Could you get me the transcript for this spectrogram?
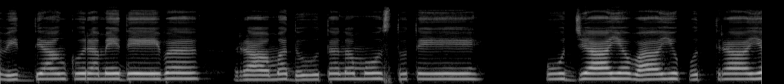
ವಿದ್ಯಾಂಕುರಮೇ ದೇವ रामदूतनमोऽस्तु ते। पूज्याय वायुपुत्राय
